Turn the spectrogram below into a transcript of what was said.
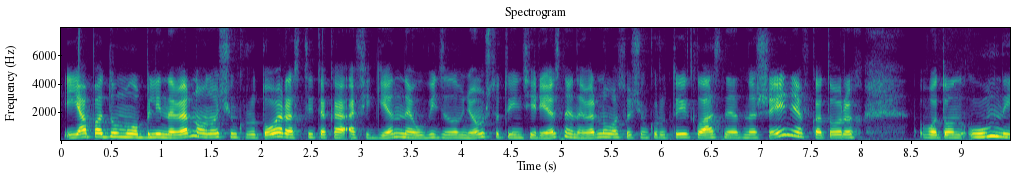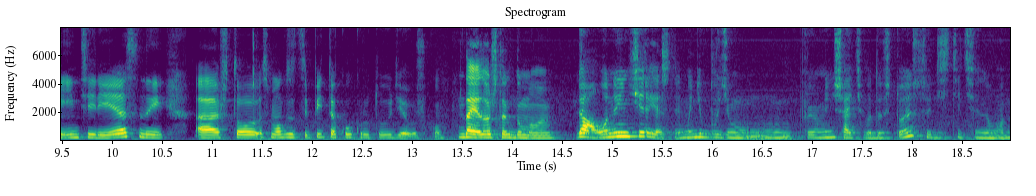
и я подумала, блин, наверное, он очень крутой, раз ты такая офигенная, увидела в нем что-то интересное, наверное, у вас очень крутые, классные отношения, в которых вот он умный, интересный, а, что смог зацепить такую крутую девушку. Да, я тоже так думала. Да, он интересный, мы не будем преуменьшать его достоинства, действительно, он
